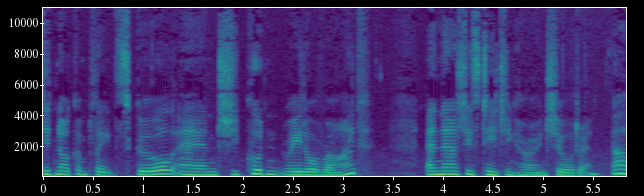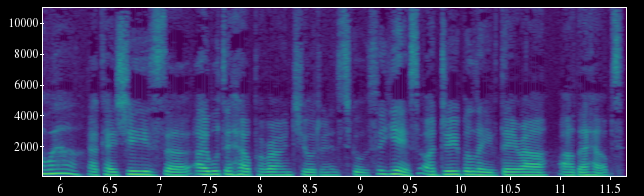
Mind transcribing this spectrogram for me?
did not complete school and she couldn't read or write, and now she's teaching her own children. oh, wow. Okay, she's uh, able to help her own children at school. So, yes, I do believe there are other helps.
